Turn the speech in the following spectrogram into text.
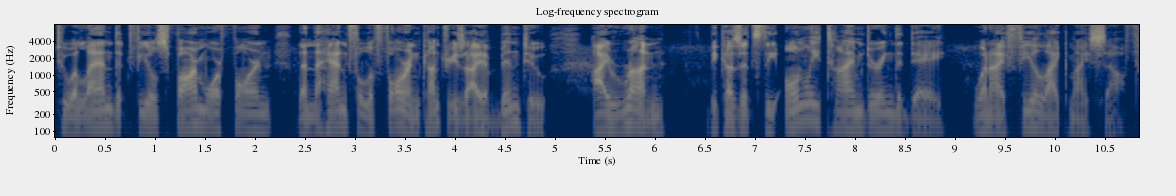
to a land that feels far more foreign than the handful of foreign countries I have been to, I run because it's the only time during the day when I feel like myself.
